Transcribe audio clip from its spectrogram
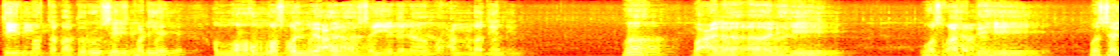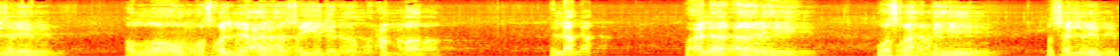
تین مرتبہ درود شریف پڑھی ہے اللهم صل على سيدنا محمد. وعلى آله وصحبه وسلم. اللهم صل على سيدنا محمد. لا. وعلى آله وصحبه وسلم.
